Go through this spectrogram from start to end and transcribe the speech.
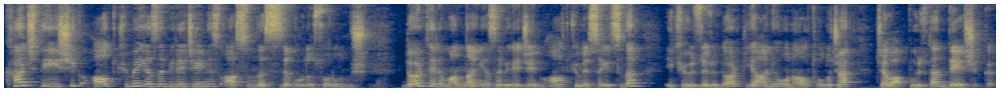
kaç değişik alt küme yazabileceğiniz aslında size burada sorulmuş. 4 elemandan yazabileceğim alt küme sayısı da 2 üzeri 4 yani 16 olacak. Cevap bu yüzden D şıkkı.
